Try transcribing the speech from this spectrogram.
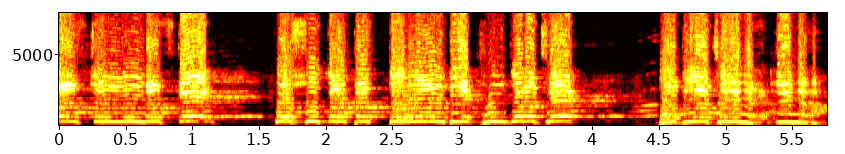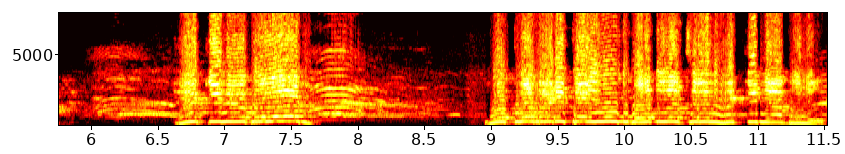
দাস, চন্দন দাসকে? পশু কাটার তরোয়াল দিয়ে খুন করেছে চান কি না হ্যাঁ কি না বলুন হ্যাঁ কি না বলুন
